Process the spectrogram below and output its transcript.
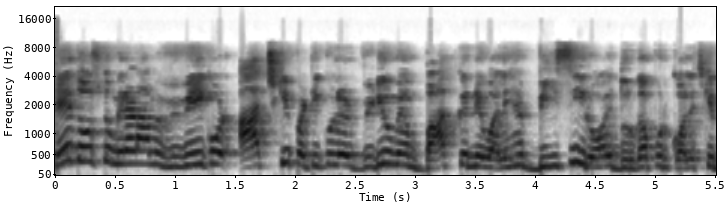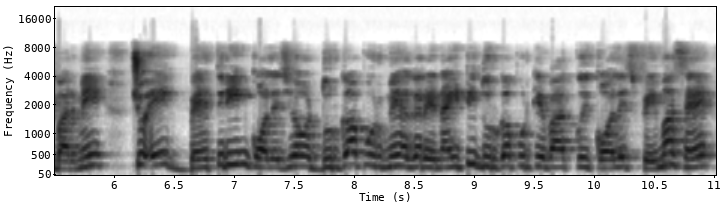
हे hey दोस्तों, मेरा नाम है विवेक और आज के पर्टिकुलर वीडियो में हम बात करने वाले हैं बीसी रॉय दुर्गापुर कॉलेज के बारे में, जो एक बेहतरीन कॉलेज है और दुर्गापुर में अगर एनआईटी दुर्गापुर के बाद कोई कॉलेज फ़ेमस है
